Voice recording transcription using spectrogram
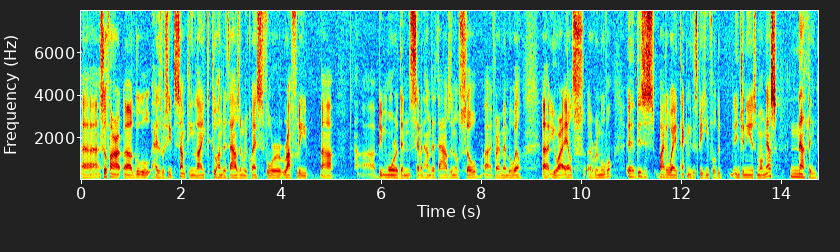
Uh, so far, uh, Google has received something like 200,000 requests for roughly uh, a bit more than 700,000 or so, uh, if I remember well, URLs uh, removal. this is, by the way, technically speaking, for the engineers among us, nothing.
